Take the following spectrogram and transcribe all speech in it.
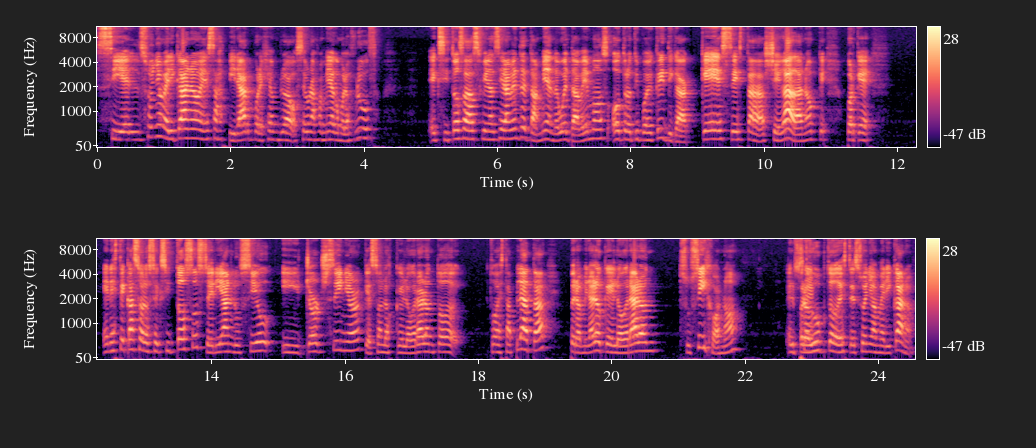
si el sueño americano es aspirar, por ejemplo, a ser una familia como los Bluth, exitosas financieramente, también, de vuelta, vemos otro tipo de crítica. ¿Qué es esta llegada, no? Que, porque en este caso los exitosos serían Lucille y George Sr., que son los que lograron todo, toda esta plata, pero mira lo que lograron sus hijos, ¿no? El producto de este sueño americano.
